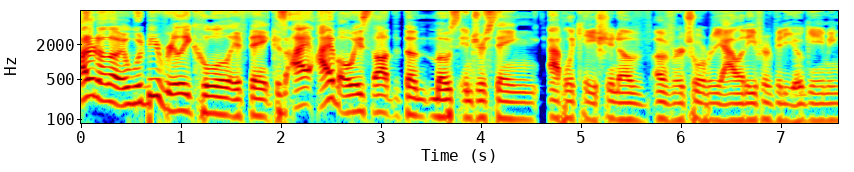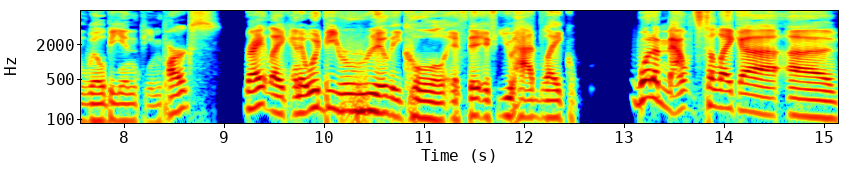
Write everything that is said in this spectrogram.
Yeah. I don't know though. It would be really cool if they, because I I've always thought that the most interesting application of of virtual reality for video gaming will be in theme parks, right? Like, and it would be really cool if the if you had like what amounts to like a a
